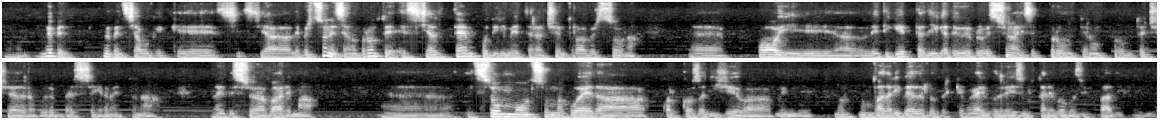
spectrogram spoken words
uh, noi, noi, pensiamo che, che sia, le persone siano pronte e sia il tempo di rimettere al centro la persona. Eh, poi uh, l'etichetta di categorie professionali, se pronte non pronte, eccetera, potrebbe essere chiaramente una, una riflessione da fare, ma eh, il sommo insomma, poeta qualcosa diceva, quindi non, non, vado a ripeterlo perché magari potrei risultare poco simpatico, quindi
